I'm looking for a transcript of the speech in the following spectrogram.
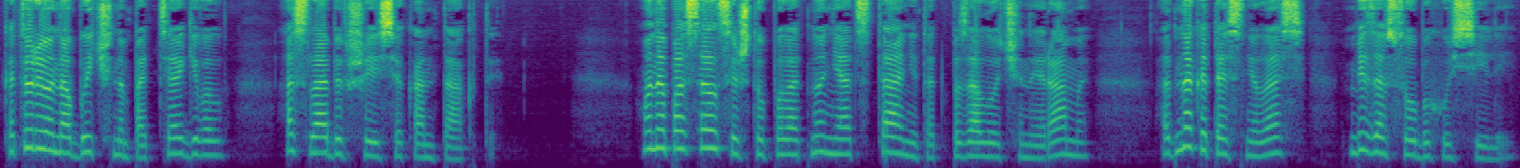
которой он обычно подтягивал ослабившиеся контакты. Он опасался, что полотно не отстанет от позолоченной рамы, однако та снялась без особых усилий.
